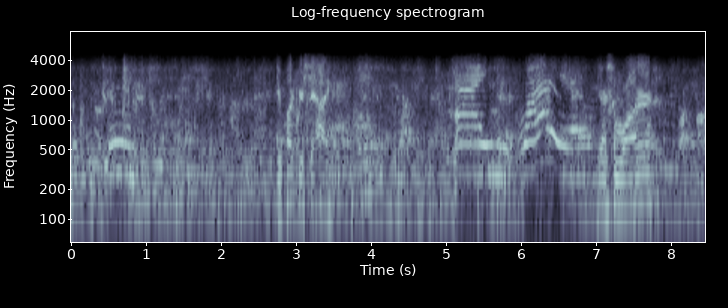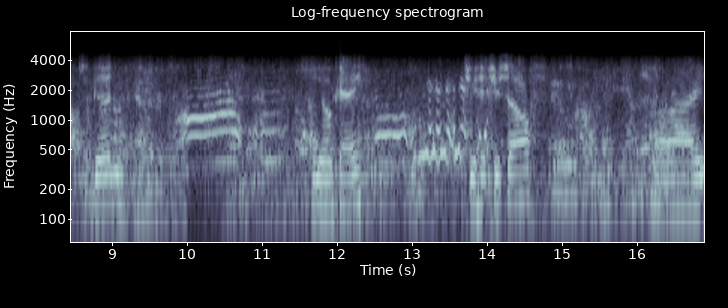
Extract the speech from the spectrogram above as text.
Hey Parker, say hi. I want You got some water? It's good. Uh, you okay? Did you hit yourself? All right.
